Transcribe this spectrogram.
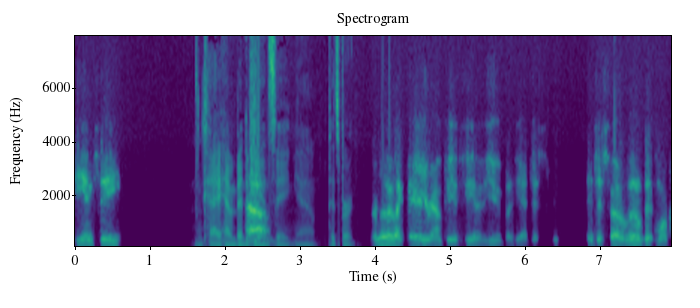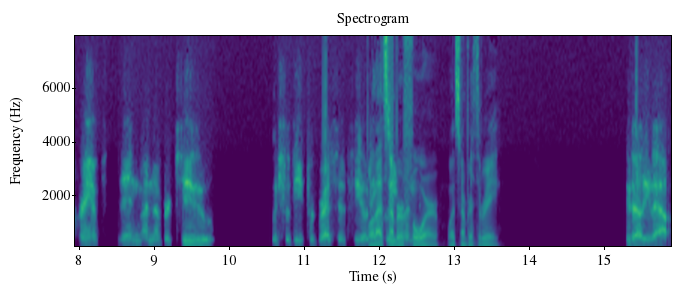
PNC. Okay. Haven't been to Um, PNC. Yeah. Pittsburgh. I really like the area around PNC and the view, but yeah, just it just felt a little bit more cramped than my number two, which would be Progressive Field. Well, that's number four. What's number three? Who did I leave out?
